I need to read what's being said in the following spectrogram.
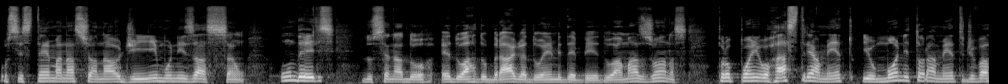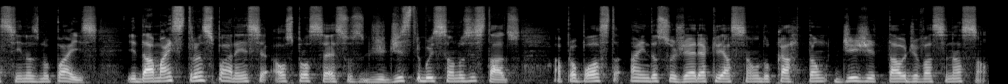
o Sistema Nacional de Imunização, um deles, do senador Eduardo Braga, do MDB do Amazonas, propõe o rastreamento e o monitoramento de vacinas no país e dá mais transparência aos processos de distribuição nos estados. A proposta ainda sugere a criação do cartão digital de vacinação.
